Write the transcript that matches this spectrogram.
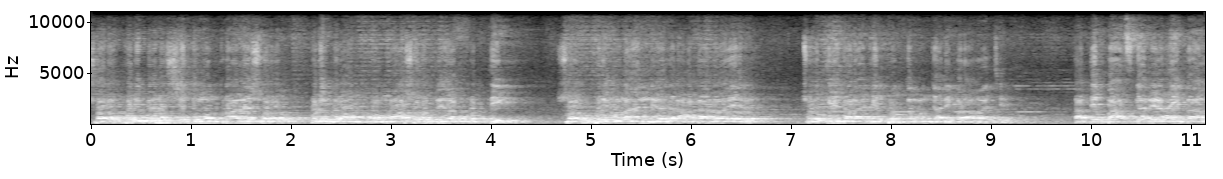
সড়ক পরিবহন সেতু মন্ত্রণালয়ের সড়ক পরিবহন ও মহাসড়ক বিভাগ কর্তৃক সড়ক পরিবহন আইন দুই হাজার আঠারো এর চৌত্রিশ ধারা যে প্রজ্ঞাপন জারি করা হয়েছে। তাতে বাস গাড়ির আইবাল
